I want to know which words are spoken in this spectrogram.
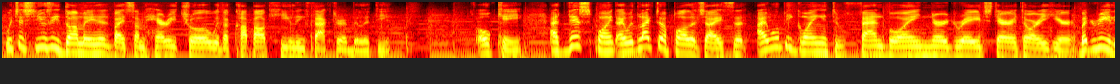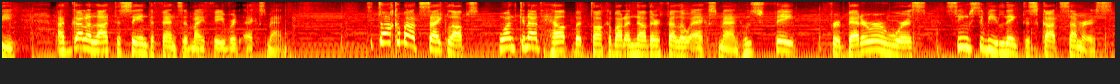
which is usually dominated by some hairy troll with a cop out healing factor ability okay. At this point, I would like to apologize that I will be going into fanboy, nerd rage territory here, but really, I've got a lot to say in defense of my favorite X Man. To talk about Cyclops, one cannot help but talk about another fellow X Man whose fate, for better or worse, seems to be linked to Scott Summers,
